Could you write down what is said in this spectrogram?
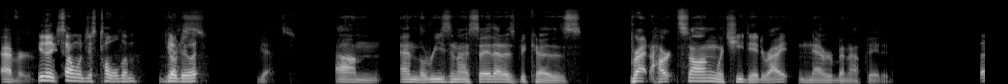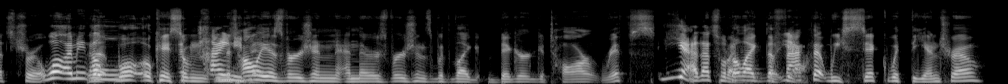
ever. You think someone just told him go do it? Yes. Yes. Um, and the reason I say that is because Bret Hart's song, which he did write, never been updated. That's true. Well, I mean, l- well, okay, so N- tiny bit. Natalya's version, and there's versions with like bigger guitar riffs. yeah, that's what I. But like the but yeah. fact that we stick with the intro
